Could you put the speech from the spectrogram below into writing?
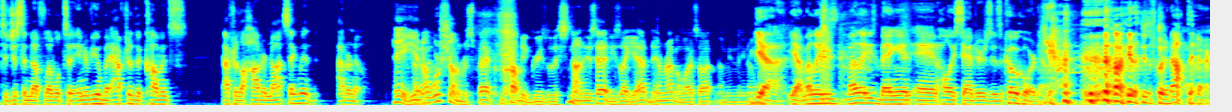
to just enough level to interview him, but after the comments after the hot or not segment, I don't know. Hey, you know, we're showing respect. He probably agrees with us. He's not nodding his head. He's like, yeah, damn right, my wife's hot. I mean, you know. Yeah, yeah. My lady's my lady's banging, and Holly Sonders is a co-core now. Yeah, let's just put it out there.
